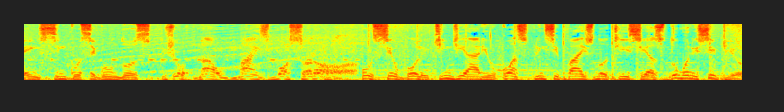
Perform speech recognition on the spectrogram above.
Em 5 segundos, Jornal Mais Mossoró. O seu boletim diário com as principais notícias do município.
